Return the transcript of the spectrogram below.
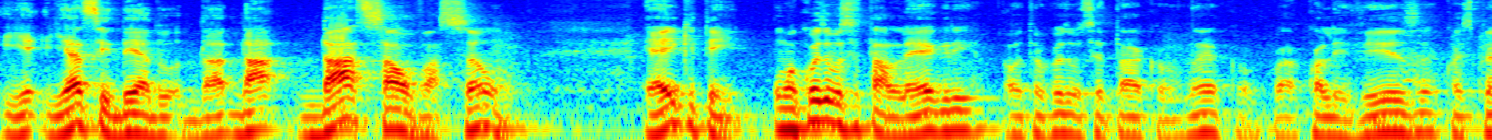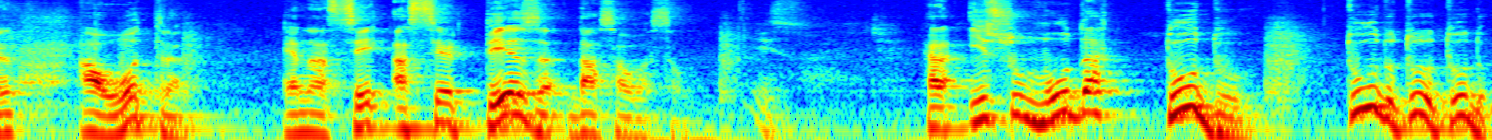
e, e, essa ideia do, da, da, da, salvação, é aí que tem. Uma coisa é você tá alegre, a outra coisa é você tá com, né, com, a, com a leveza, com a esperança. A outra é nascer a certeza da salvação. Isso. Cara, isso muda tudo. Tudo, tudo, tudo.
